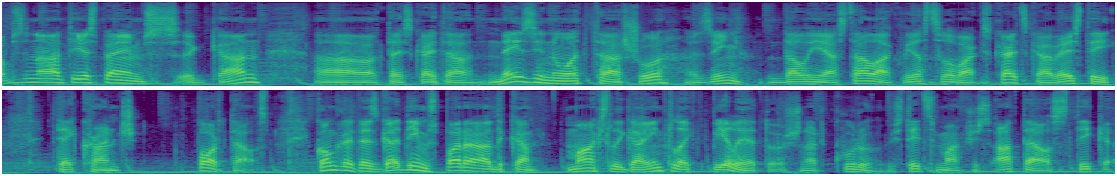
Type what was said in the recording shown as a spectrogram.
apzināti iespējams, gan tā skaitā nezinot, ar šo ziņu dalījās tālāk liels cilvēku skaits, kā vēstīja TechCrunch portāls. Konkrētais gadījums parāda, ka mākslīgā intelekta pielietošana, ar kuru visticamāk šis attēls tika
